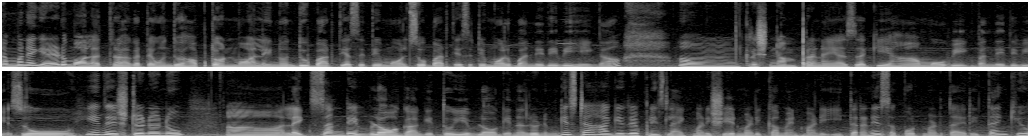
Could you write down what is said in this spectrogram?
ನಮ್ಮ ಮನೆಗೆ ಎರಡು ಮಾಲ್ ಹತ್ರ ಆಗುತ್ತೆ. ಒಂದು ಅಪ್ ಟೌನ್ ಮಾಲ್ ಇನ್ನೊಂದು Bharatiya city mall so Bharatiya city ಮಾಲ್ಗೆ ಬಂದಿದ್ದೀವಿ ಈಗ. ಕೃಷ್ಣಂ ಪ್ರಣಯ ಸಖಿ ಆ ಮೂವಿಗೆ ಬಂದಿದ್ದೀವಿ ಸೊ ಇದಿಷ್ಟು ಲೈಕ್ ಸಂಡೇ ವ್ಲಾಗ್ ಆಗಿತ್ತು. ಈ ವ್ಲಾಗ್ ಏನಾದರೂ ನಿಮ್ಗೆ ಇಷ್ಟ ಆಗಿದ್ರೆ ಪ್ಲೀಸ್ ಲೈಕ್ ಮಾಡಿ ಶೇರ್ ಮಾಡಿ ಕಮೆಂಟ್ ಮಾಡಿ. ಈ ಥರನೇ ಸಪೋರ್ಟ್ ಮಾಡ್ತಾಯಿರಿ ಥ್ಯಾಂಕ್ ಯು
